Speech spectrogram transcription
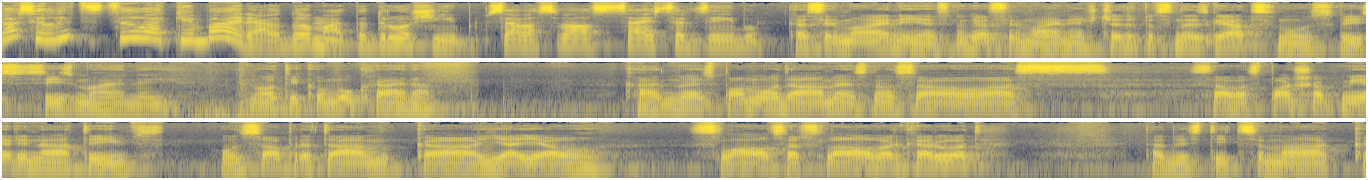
Kas ir līdz cilvēkiem vairāk domāt par drošību, savas valsts aizsardzību? Kas ir mainījies? Nu, kas ir mainījies? 14. gads mūs visus izmainīja. Notikumi Ukrainā kad mēs pamodāmies no savas, savas pašapmierinātības un sapratām, ka ja jau slāvs ar slāvu var karot, tad visticamāk,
